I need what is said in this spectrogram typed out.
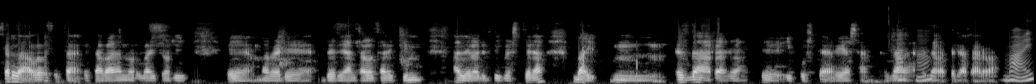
zer da, oz? eta, eta bada norbait horri e, ba bere, bere altagozarekin alde batetik bestera, bai, mm, ez da arraroa e, ikustea egia esan, ez da, ez da batera arraroa. Bai,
